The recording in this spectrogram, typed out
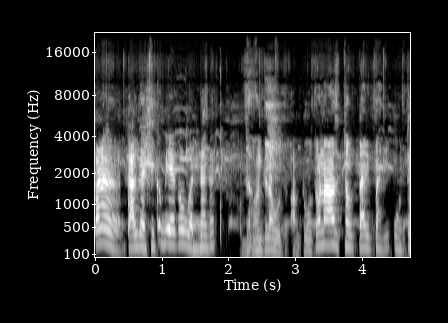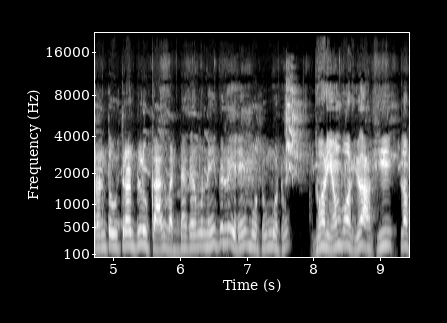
પણ કાલ જશું કે બે કહું વડનગર? જવાનું પેલા આમ તો ઉતો ના ચૌદ તારીખ પછી. ઉત્તરાયણ તો ઉત્તરાયણ પેલું કાલ વડનગરમાં નહીં પેલું રે મોટું મોટું. દોડિયમ બોડિયો આવશી પેલા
